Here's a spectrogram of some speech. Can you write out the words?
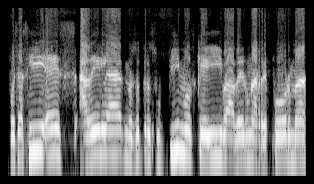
Pues así es, Adela, nosotros supimos que iba a haber una reforma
